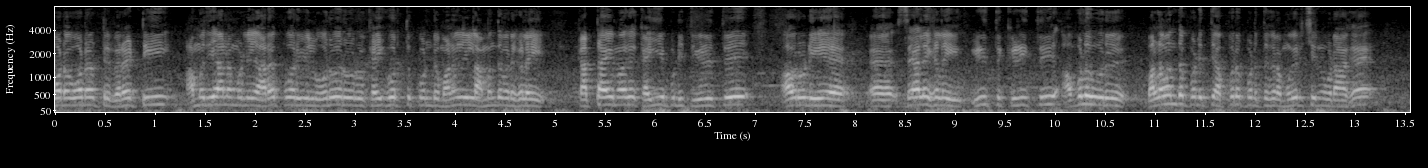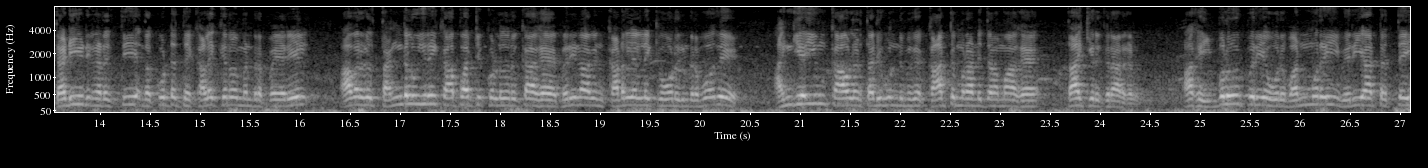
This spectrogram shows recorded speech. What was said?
ஓட ஓடற்று விரட்டி அமைதியான முறையில் அறப்போர்வில் ஒருவர் ஒரு கைகோர்த்து கொண்டு மணலில் அமர்ந்தவர்களை கட்டாயமாக கையை பிடித்து இழுத்து அவருடைய சேலைகளை இழுத்து கிழித்து அவ்வளவு ஒரு பலவந்தப்படுத்தி அப்புறப்படுத்துகிற முயற்சியினூடாக தடியடி நடத்தி அந்த கூட்டத்தை கலைக்கிறோம் என்ற பெயரில் அவர்கள் தங்கள் உயிரை காப்பாற்றிக் கொள்வதற்காக மெரினாவின் கடல் எல்லைக்கு ஓடுகின்ற போது அங்கேயும் காவலர் தடிகுண்டு மிக காட்டுமிராண்டித்தனமாக தாக்கியிருக்கிறார்கள். ஆக இவ்வளவு பெரிய ஒரு வன்முறை வெறியாட்டத்தை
